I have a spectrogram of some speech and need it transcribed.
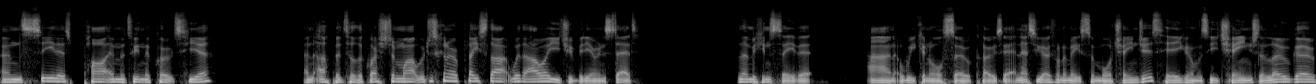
and see this part in between the quotes here. And up until the question mark, we're just going to replace that with our YouTube video instead. And then we can save it and we can also close it. Unless you guys want to make some more changes here, you can obviously change the logo,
